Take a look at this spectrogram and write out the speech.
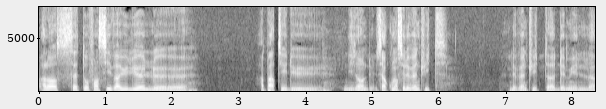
Alors, cette offensive a eu lieu le, à partir du, disons, ça a commencé le 28, le 28 2000,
